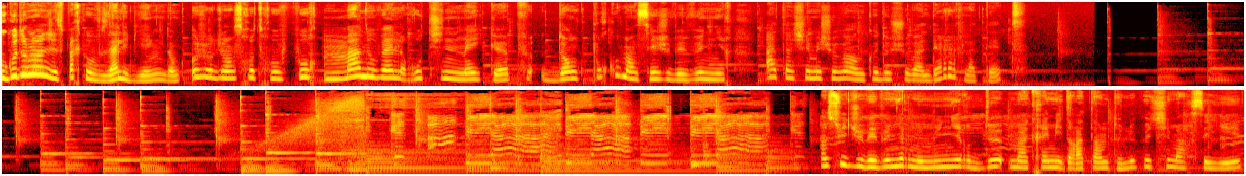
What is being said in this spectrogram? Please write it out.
Coucou tout le monde, j'espère que vous allez bien. Donc aujourd'hui on se retrouve pour ma nouvelle routine make-up. Donc pour commencer, je vais venir attacher mes cheveux en queue de cheval derrière la tête. Ensuite, je vais venir me munir de ma crème hydratante, le petit Marseillais.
